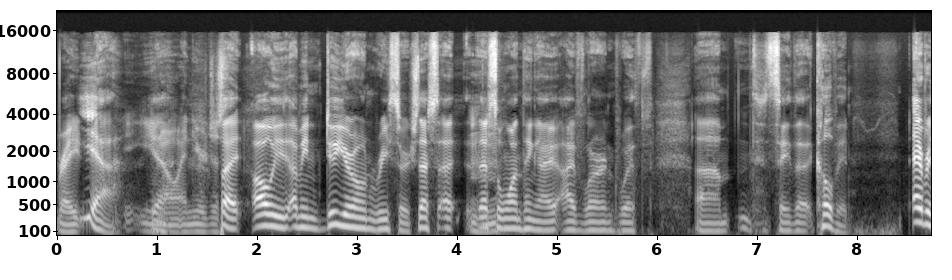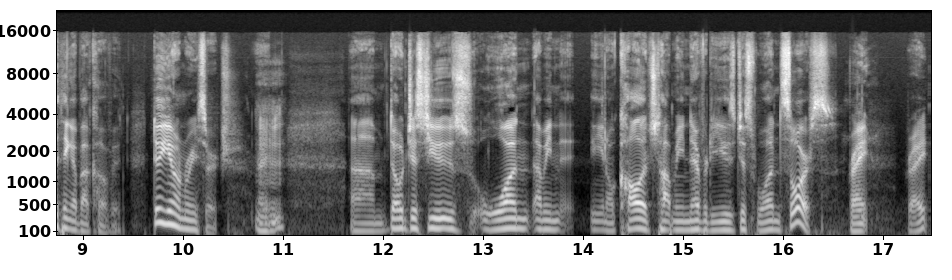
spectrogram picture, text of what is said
right? yeah You yeah. know, and you're just but always i mean do your own research that's uh, that's Mhm. the one thing I, i've learned with um say the covid everything about covid do your own research right? Mhm. Um don't just use one i mean you know college taught me never to use just one source right. right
